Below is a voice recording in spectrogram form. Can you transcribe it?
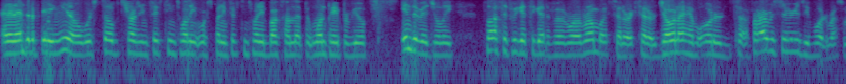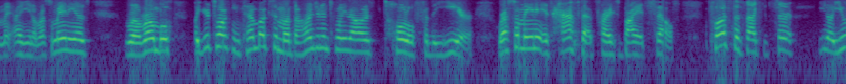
And it ended up being, you know, we're still charging fifteen, twenty. We're spending fifteen, twenty bucks on that one pay per view individually. Plus, if we get together for the Royal Rumble, et cetera, et cetera. Joe and I have ordered uh, Survivor Series. We've ordered WrestleMania, uh, you know, WrestleManias, Royal Rumbles, but you're talking ten bucks a month, one hundred and twenty dollars total for the year. WrestleMania is half that price by itself. Plus the fact that, sir, you know, you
